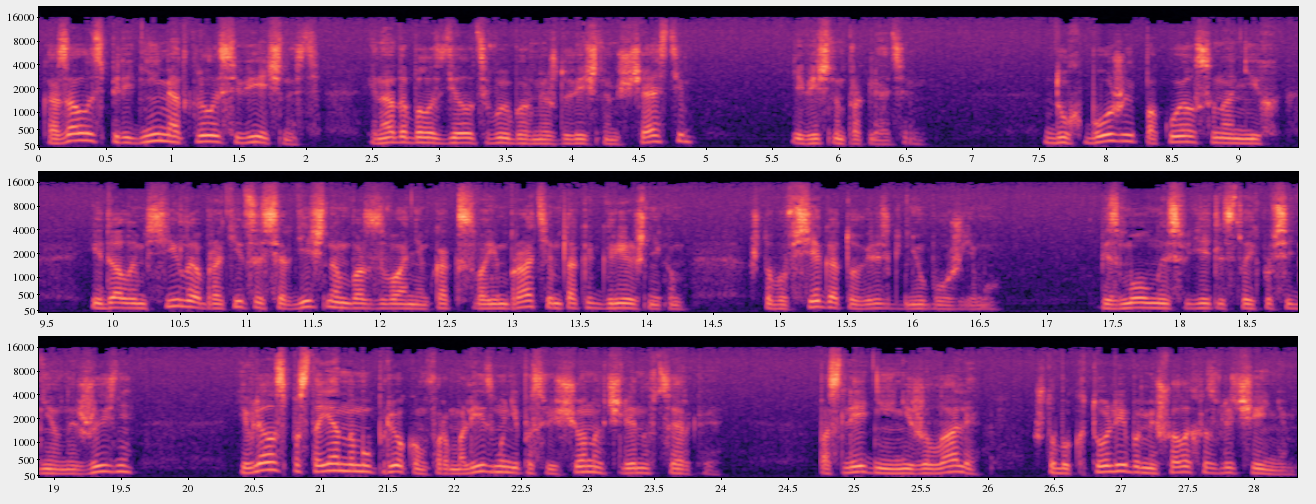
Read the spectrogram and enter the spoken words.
Казалось, перед ними открылась вечность, и надо было сделать выбор между вечным счастьем и вечным проклятием. Дух Божий покоился на них, и дал им силы обратиться сердечным воззванием как к своим братьям, так и к грешникам, чтобы все готовились к Дню Божьему. Безмолвное свидетельство их повседневной жизни являлось постоянным упреком формализму непосвященных членов церкви. Последние не желали, чтобы кто-либо мешал их развлечениям,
